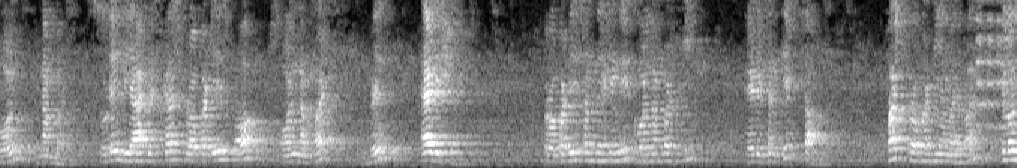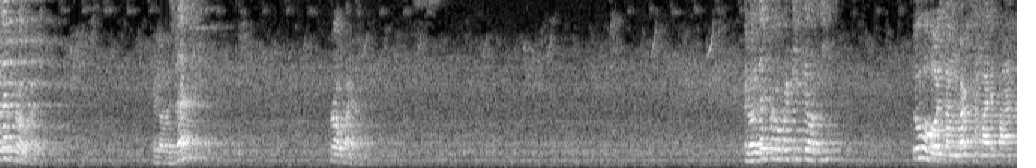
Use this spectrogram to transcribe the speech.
whole numbers today we are discuss properties of whole numbers with addition properties हम देखेंगे होल नंबर्स की एडिशन के साथ. फ़र्स्ट प्रॉपर्टी हमारे पास closure property closure property closure property क्या होती टू होल नंबर्स हमारे पास।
